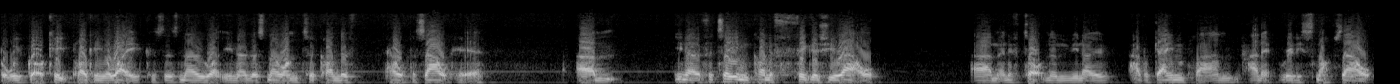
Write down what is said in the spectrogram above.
but we've got to keep plugging away because there's no one, you know, there's no one to kind of help us out here. Um, you know, if a team kind of figures you out, um, and if Tottenham, you know, have a game plan and it really snuffs out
